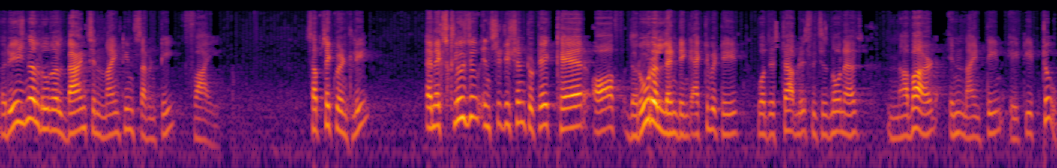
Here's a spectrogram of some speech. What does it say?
regional rural banks in 1975. Subsequently, an exclusive institution to take care of the rural lending activity was established which is known as NABARD in 1982.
